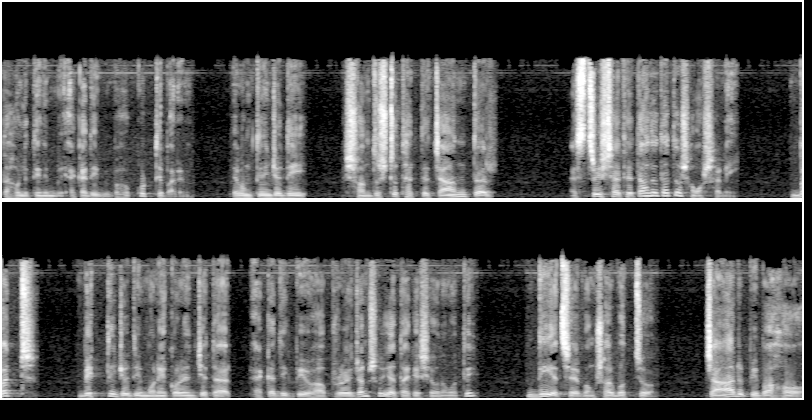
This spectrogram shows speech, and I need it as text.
তাহলে তিনি একাধিক বিবাহ করতে পারেন। এবং তিনি যদি সন্তুষ্ট থাকতে চান তার স্ত্রীর সাথে, তাহলে তাতেও সমস্যা নেই। বাট ব্যক্তি যদি মনে করেন যে তার একাধিক বিবাহ প্রয়োজন সরিয়া তাকে সে অনুমতি দিয়েছে এবং সর্বোচ্চ চার বিবাহ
